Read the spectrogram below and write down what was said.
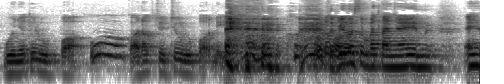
gue tuh lupa. Wah ke anak cucu lupa nih tapi lu sempat tanyain eh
